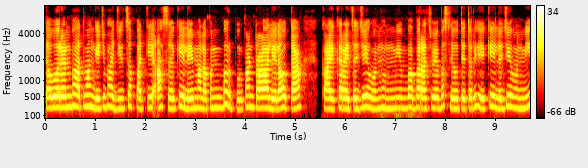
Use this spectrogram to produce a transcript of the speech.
तर वरण भात वांग्याची भाजी चपाती असं केले. मला पण भरपूर कंटाळा आलेला होता. काय करायचं जेवण म्हणून मी ब बराच वेळ बसले होते तर हे केलं जेवण मी.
